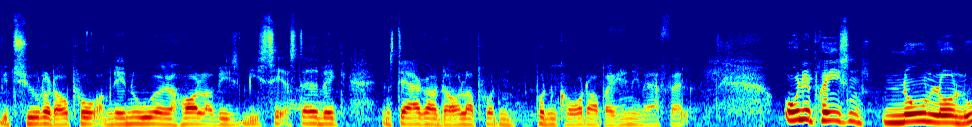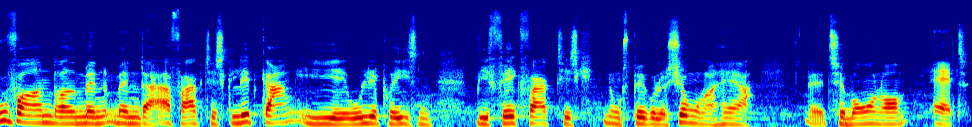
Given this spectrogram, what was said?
Vi tvivler dog på, om det nu øh, holder. Vi, vi ser stadigvæk en stærkere dollar på den, på den korte bane i hvert fald. Olieprisen nogenlunde uforandret, men, men der er faktisk lidt gang i øh, olieprisen. Vi fik faktisk nogle spekulationer her øh, til morgen om, at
